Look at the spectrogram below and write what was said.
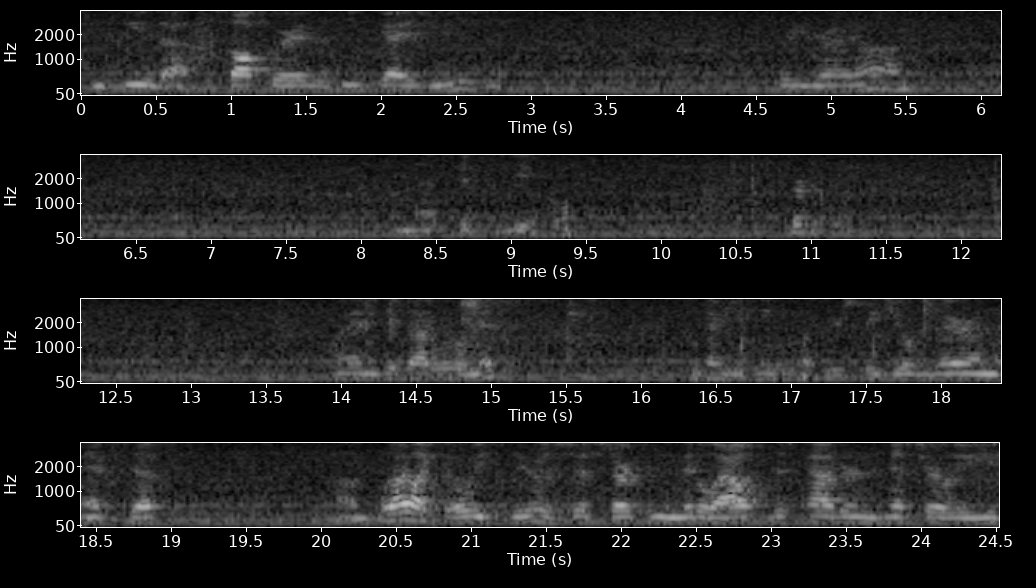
You can see that the software that these guys use is pretty right on and that fits the vehicle perfectly. Go ahead and give that a little miss. Sometimes you can even wet your squeegee over there on the excess. Um, what I like to always do is just start from the middle out. This pattern necessarily,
